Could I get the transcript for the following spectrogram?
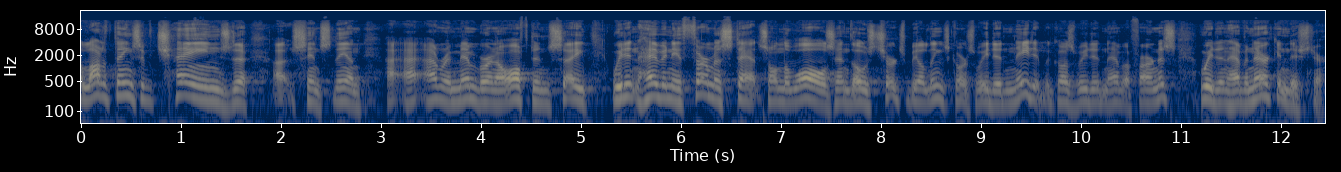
A lot of things have changed uh, since then. I, I, remember, and I often say, we didn't have any thermostats on the walls in those church buildings. Of course, we didn't need it because we didn't have a furnace, we didn't have an air conditioner.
